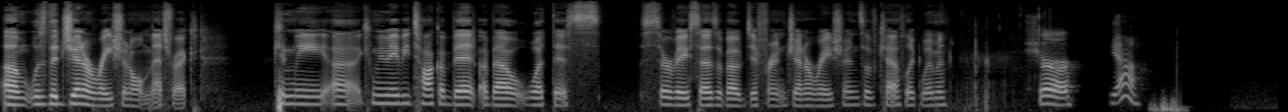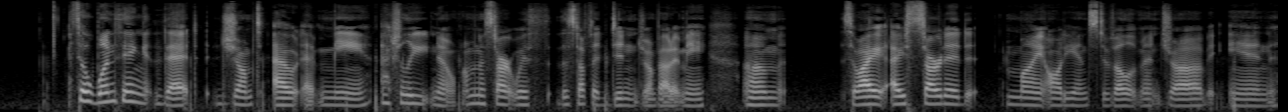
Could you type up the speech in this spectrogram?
um, was the generational metric. Can we uh, can we maybe talk a bit about what this survey says about different generations of Catholic women? Sure. yeah. So one thing that jumped out at me, actually, no, I'm going to start with the stuff that didn't jump out at me. Um, so I I started my audience development job in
